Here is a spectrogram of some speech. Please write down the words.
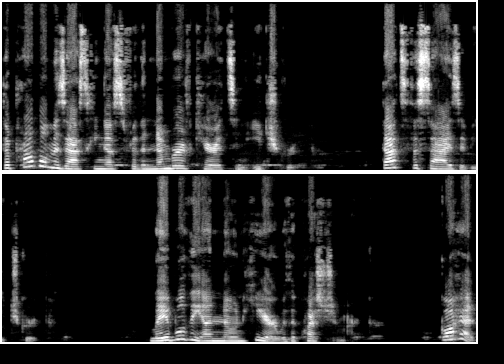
The problem is asking us for the number of carrots in each group. That's the size of each group. Label the unknown here with a question mark. Go ahead.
